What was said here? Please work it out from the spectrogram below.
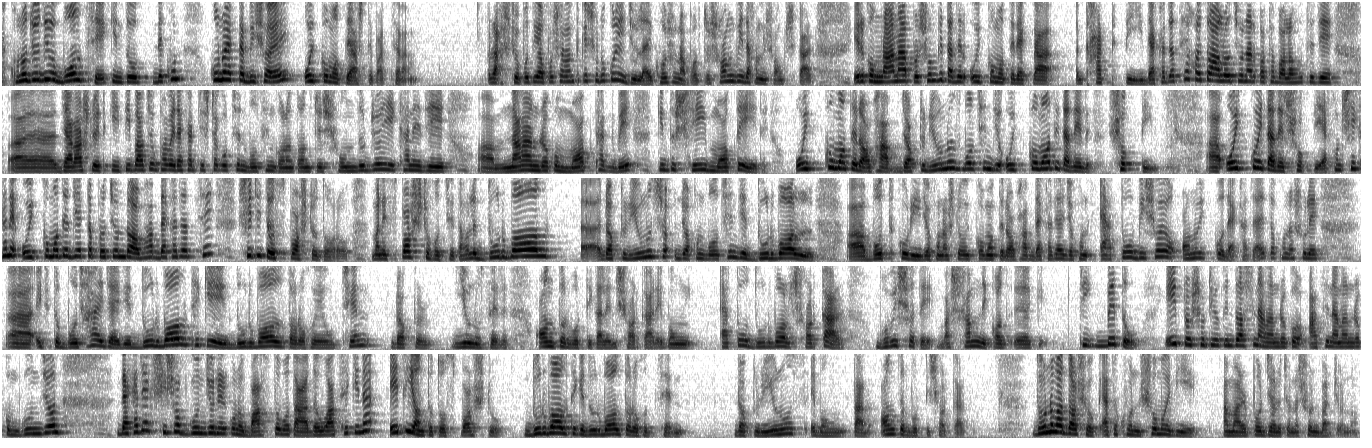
এখনও যদিও বলছে, কিন্তু দেখুন, কোনো একটা বিষয়ে ঐক্যমতে আসতে পারছে না। রাষ্ট্রপতি অপসারণ থেকে শুরু করে জুলাই ঘোষণাপত্র, সংবিধান সংস্কার, এরকম নানা প্রসঙ্গে তাদের ঐক্যমতের একটা ঘাটতি দেখা যাচ্ছে। হয়তো আলোচনার কথা বলা হচ্ছে যে যারা আসলে এটাকে ইতিবাচকভাবে দেখার চেষ্টা করছেন, বলছেন গণতন্ত্রের সৌন্দর্যই এখানে যে নানান রকম মত থাকবে। কিন্তু সেই মতের ঐক্যমতের অভাব। ডক্টর ইউনুস বলছেন যে ঐক্যমতই তাদের শক্তি। ঐক্যই তাদের শক্তি। এখন সেখানে ঐক্যমতের যে একটা প্রচণ্ড অভাব দেখা যাচ্ছে, সেটি তো স্পষ্টতর। মানে স্পষ্ট হচ্ছে। তাহলে দুর্বল ডক্টর ইউনুস যখন বলছেন যে দুর্বল বোধ করি, যখন আসলে ঐক্যমতের অভাব দেখা যায়, যখন এত বিষয় অনৈক্য দেখা যায়, তখন আসলে এটি তো বোঝাই যায় যে দুর্বল থেকে দুর্বলতর হয়ে উঠছেন ডক্টর ইউনুসের অন্তর্বর্তীকালীন সরকার। এবং এত দুর্বল সরকার ভবিষ্যতে বা সামনে টিকবে তো? এই প্রশ্নটিও কিন্তু আসে নানান রকম, আছে নানান রকম গুঞ্জন। দেখা যাক সেসব গুঞ্জনের কোনো বাস্তবতা আদৌ আছে কিনা, এটি অন্তত স্পষ্ট। দুর্বল থেকে দুর্বলতর হচ্ছেন ডক্টর ইউনুস এবং তার অন্তর্বর্তী সরকার। ধন্যবাদ দর্শক, এতক্ষণ সময় দিয়ে আমার পর্যালোচনা শুনবার জন্য।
